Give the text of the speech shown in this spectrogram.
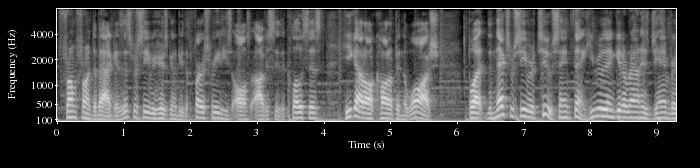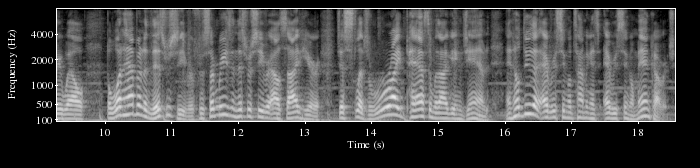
from front to back. As this receiver here is going to be the first read, he's also obviously the closest. He got all caught up in the wash. But the next receiver, too, same thing. He really didn't get around his jam very well. But what happened to this receiver? For some reason, this receiver outside here just slips right past him without getting jammed. And he'll do that every single time against every single man coverage.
